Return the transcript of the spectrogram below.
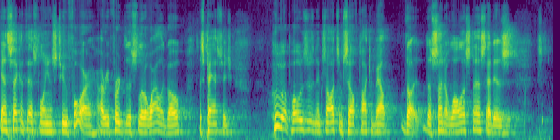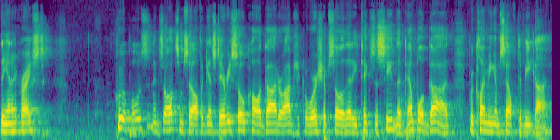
In 2 Thessalonians 2 4, I referred to this a little while ago, this passage. Who opposes and exalts himself, talking about the, the son of lawlessness, that is the Antichrist? Who opposes and exalts himself against every so called God or object of worship, so that he takes a seat in the temple of God, proclaiming himself to be God.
